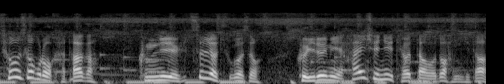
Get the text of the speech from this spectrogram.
서석으로 가다가 금리에 휩쓸려 죽어서 그 이름이 한신이 되었다고도 합니다.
